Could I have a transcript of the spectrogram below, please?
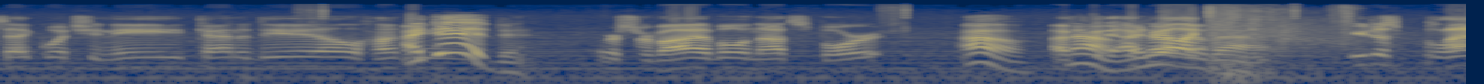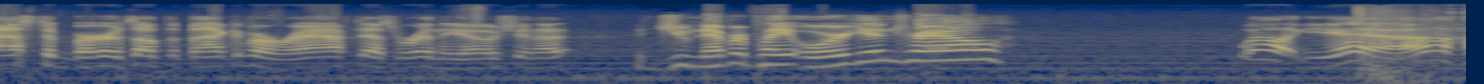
take what you need kind of deal. Hunting I did! For survival, not sport. Oh, I no, feel- I I, feel don't like- know that. You're just blasting birds off the back of a raft as we're in the ocean. I, Did you never play Oregon Trail? well, yeah.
